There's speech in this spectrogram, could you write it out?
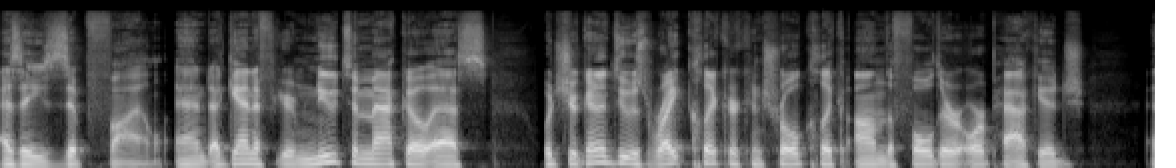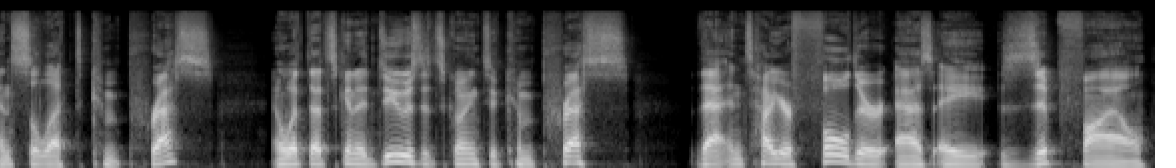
as a zip file. And again, if you're new to Mac OS, what you're going to do is right click or control click on the folder or package and select compress. And what that's going to do is it's going to compress that entire folder as a zip file,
